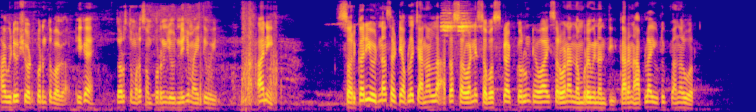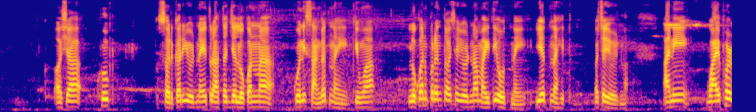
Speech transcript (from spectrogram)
हा व्हिडिओ शेवटपर्यंत बघा ठीक आहे? तरच तुम्हाला संपूर्ण योजनेची माहिती होईल. आणि सरकारी योजनांसाठी आपल्या चॅनलला आता सर्वांनी सबस्क्राईब करून ठेवा ही सर्वांना नम्र विनंती कारण आपल्या यूट्यूब चॅनलवर अशा खूप सरकारी योजना येत राहतात ज्या लोकांना कोणी सांगत नाही किंवा लोकांपर्यंत अशा योजना माहिती होत नाही येत नाहीत अशा योजना. आणि वायफळ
